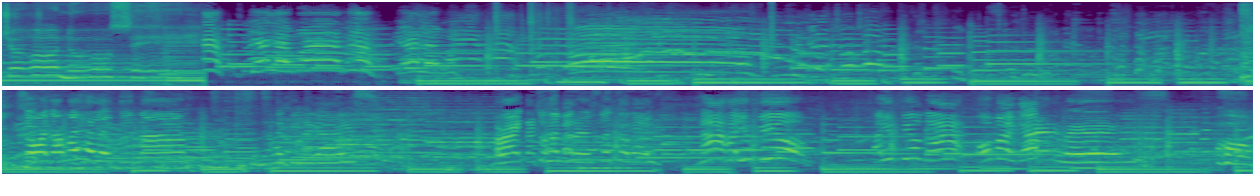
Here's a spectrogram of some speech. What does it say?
Yo no sé. ¡Que le muerda! ¡Que le muerda! So I got my gelatina. Gelatina, guys. All right, that's all that matters. Let's go, guys. Nah, how you feel? How you feel, Nat? Oh my God. Anyways, um,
